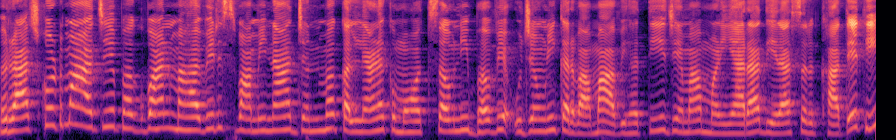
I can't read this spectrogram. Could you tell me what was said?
રાજકોટમાં આજે ભગવાન મહાવીર સ્વામીના જન્મ કલ્યાણક મહોત્સવની ભવ્ય ઉજવણી કરવામાં આવી હતી, જેમાં મણિયારા દેરાસર ખાતેથી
